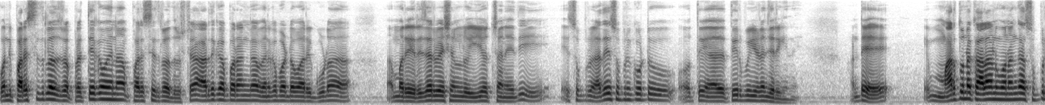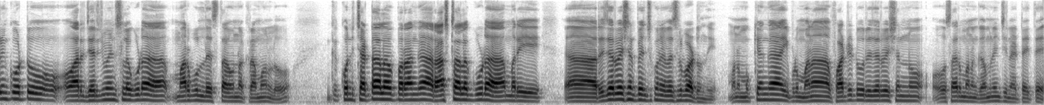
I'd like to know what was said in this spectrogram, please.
కొన్ని పరిస్థితుల ప్రత్యేకమైన పరిస్థితుల దృష్ట్యా ఆర్థిక పరంగా వెనుకబడ్డ వారికి కూడా మరి రిజర్వేషన్లు ఇవ్వచ్చు అనేది సుప్రీం అదే సుప్రీంకోర్టు తీ- తీర్పు ఇవ్వడం జరిగింది. అంటే మారుతున్న కాలానుగుణంగా సుప్రీంకోర్టు వారి జడ్జిమెంట్స్లో కూడా మార్పులు తెస్తూ ఉన్న క్రమంలో ఇంకా కొన్ని చట్టాల పరంగా రాష్ట్రాలకు కూడా మరి రిజర్వేషన్ పెంచుకునే వెసులుబాటు ఉంది. మనం ముఖ్యంగా ఇప్పుడు మన ఫార్టీ టూ రిజర్వేషన్ను ఒకసారి మనం గమనించినట్టయితే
